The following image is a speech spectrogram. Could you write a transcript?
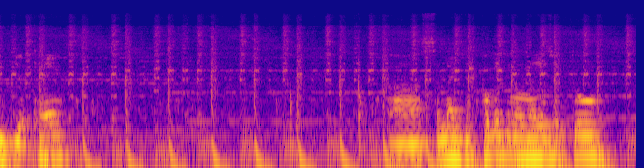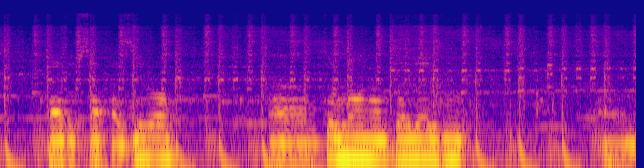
OK. Uh, select the polygonal lasso tool, feather set by 0, uh, turn on anti-aliasing and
